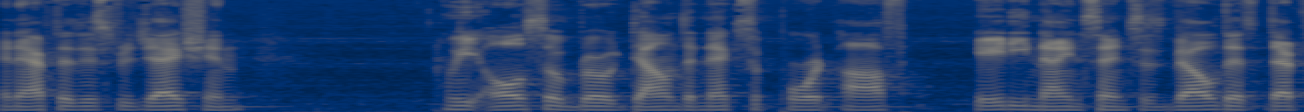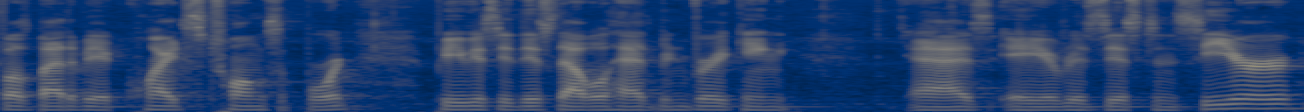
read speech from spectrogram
And after this rejection we also broke down the next support of 89 cents as well. This that was by the way a quite strong support. Previously this level had been working as a resistance here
